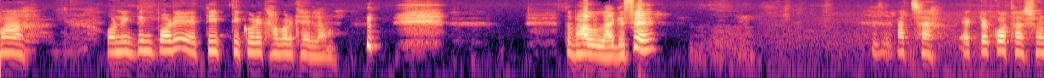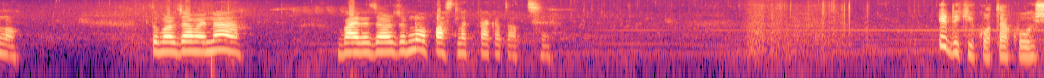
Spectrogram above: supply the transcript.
মা অনেকদিন পরে তৃপ্তি করে খাবার খাইলাম। তো ভালো লাগেছে? আচ্ছা একটা কথা শোনো। তোমার জামাই না বাইরে যাওয়ার জন্য পাঁচ লাখ টাকা চাচ্ছে। কি কথা কইস।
